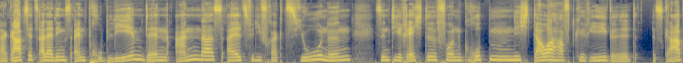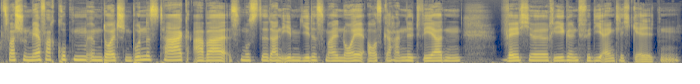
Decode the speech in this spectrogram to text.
Da gab es jetzt allerdings ein Problem, denn anders als für die Fraktionen sind die Rechte von Gruppen nicht dauerhaft geregelt. Es gab zwar schon mehrfach Gruppen im Deutschen Bundestag, aber es musste dann eben jedes Mal neu ausgehandelt werden, welche Regeln für die eigentlich gelten.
